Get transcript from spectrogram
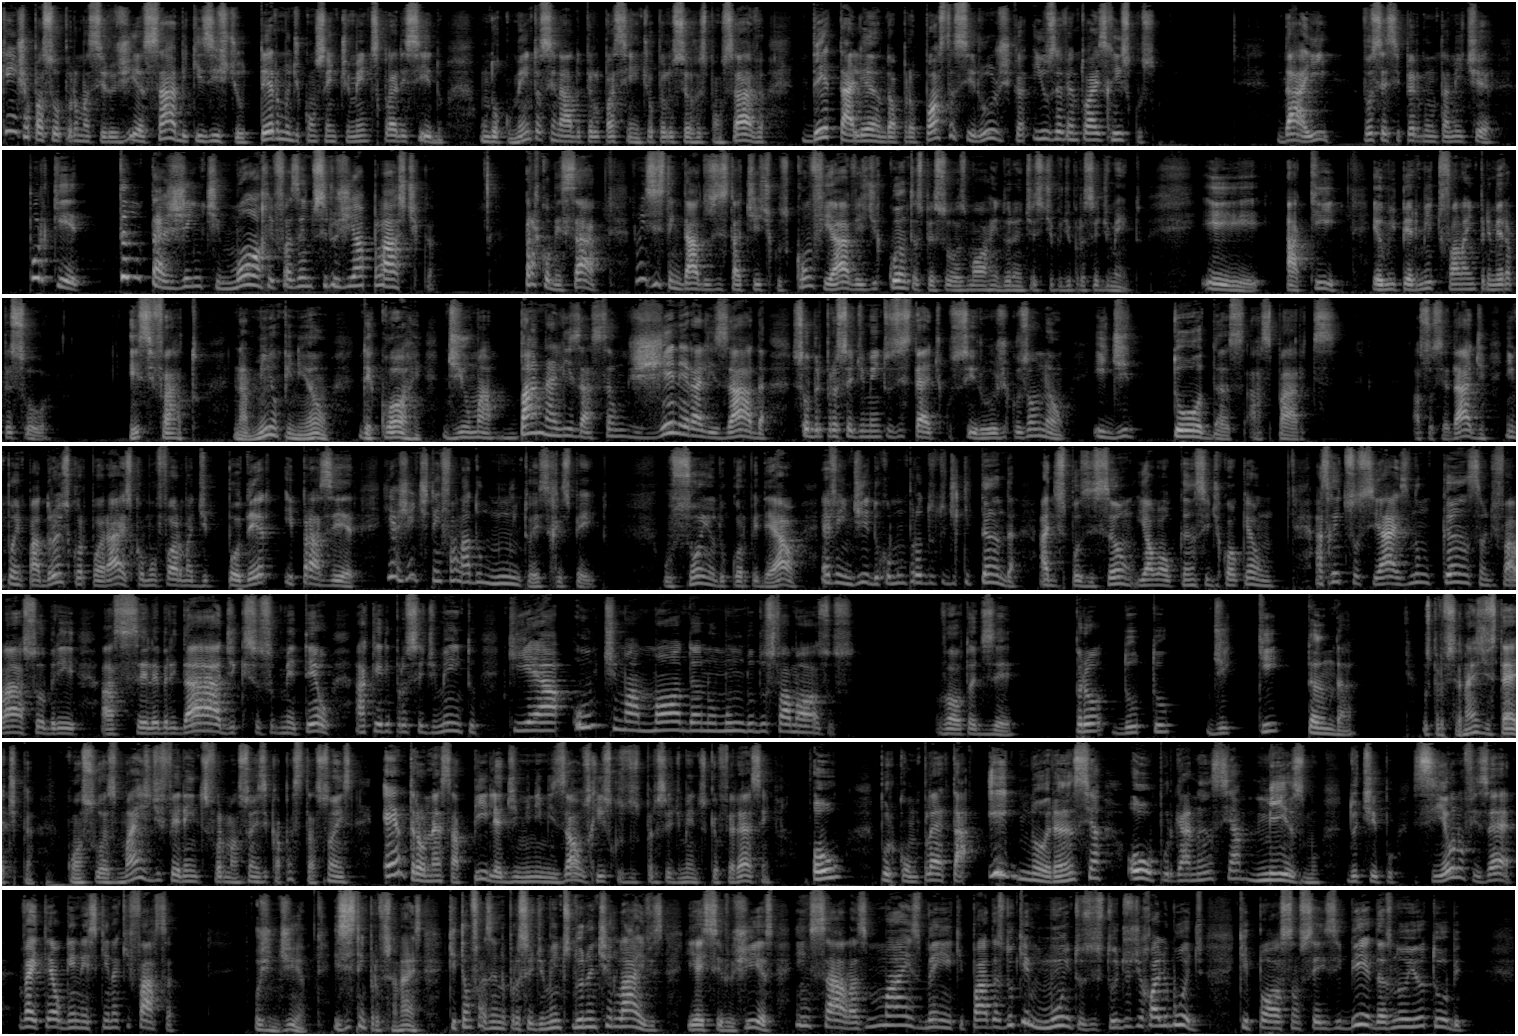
Quem já passou por uma cirurgia sabe que existe o termo de consentimento esclarecido, um documento assinado pelo paciente ou pelo seu responsável detalhando a proposta cirúrgica e os eventuais riscos. Daí você se pergunta, Mitier, por que tanta gente morre fazendo cirurgia plástica? Para começar, não existem dados estatísticos confiáveis de quantas pessoas morrem durante esse tipo de procedimento. E Aqui eu me permito falar em primeira pessoa. Esse fato, na minha opinião, decorre de uma banalização generalizada sobre procedimentos estéticos, cirúrgicos ou não, e de todas as partes. A sociedade impõe padrões corporais como forma de poder e prazer, e a gente tem falado muito a esse respeito. O sonho do corpo ideal é vendido como um produto de quitanda, à disposição e ao alcance de qualquer um. As redes sociais não cansam de falar sobre a celebridade que se submeteu àquele procedimento que é a última moda no mundo dos famosos. Volto a dizer: produto de quitanda. Os profissionais de estética, com as suas mais diferentes formações e capacitações, entram nessa pilha de minimizar os riscos dos procedimentos que oferecem ou por completa ignorância ou por ganância mesmo, do tipo, se eu não fizer, vai ter alguém na esquina que faça. Hoje em dia, existem profissionais que estão fazendo procedimentos durante lives e as cirurgias em salas mais bem equipadas do que muitos estúdios de Hollywood, que possam ser exibidas no YouTube.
